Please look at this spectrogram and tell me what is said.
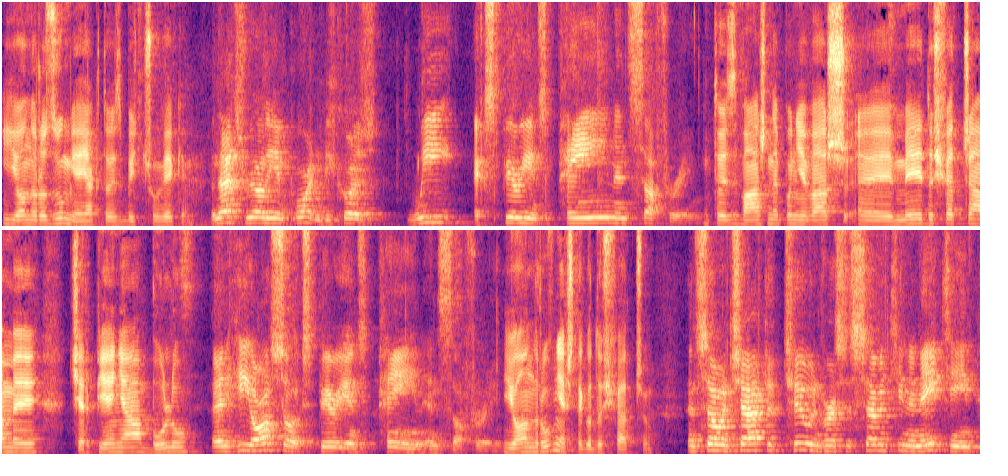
I on rozumie, jak to jest być człowiekiem. And that's really important because we experience pain and suffering. I to jest ważne, ponieważ e, my doświadczamy cierpienia, bólu And he also experienced pain and suffering. i on również tego doświadczył. And so in chapter 2 in verses 17 and 18,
